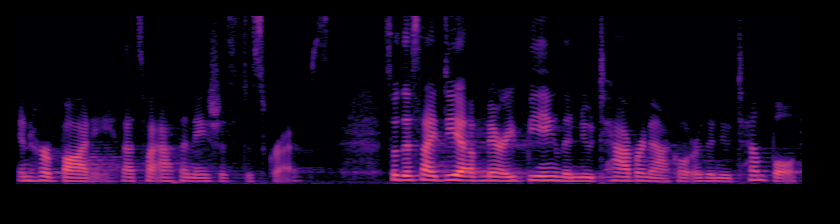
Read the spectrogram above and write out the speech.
in her body. That's what Athanasius describes. So, this idea of Mary being the new tabernacle or the new temple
